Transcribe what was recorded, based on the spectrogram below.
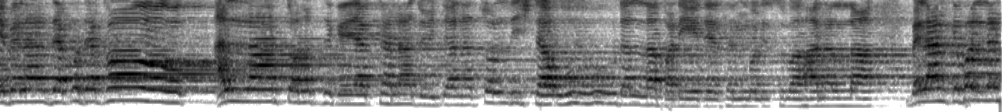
এ দেখো দেখো, আল্লাহর তরফ থেকে একটা না দুইটা না চল্লিশটা উট আল্লাহ পাঠিয়ে দিয়েছেন। বলি সুবাহান আল্লাহ বেলালকে বললেন,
